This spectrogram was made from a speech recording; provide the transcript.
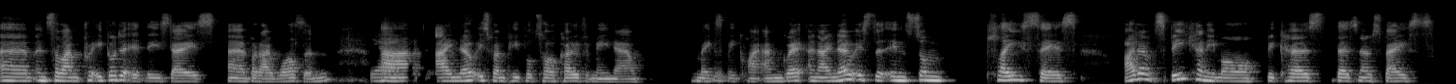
Um, and so I'm pretty good at it these days, uh, but I wasn't. Yeah. And I notice when people talk over me now, makes Mhm. me quite angry. And I notice that in some places, I don't speak anymore because there's no space.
